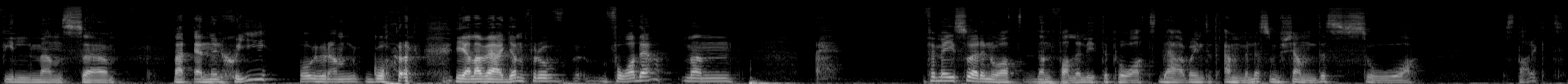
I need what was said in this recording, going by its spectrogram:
filmens uh, energi och hur den går hela vägen för att få det. Men för mig så är det nog att den faller lite på att det här var inte ett ämne som kändes så starkt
